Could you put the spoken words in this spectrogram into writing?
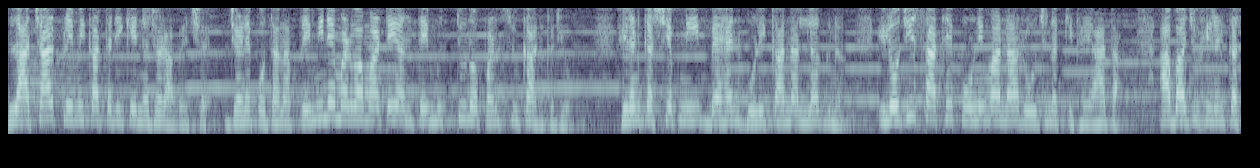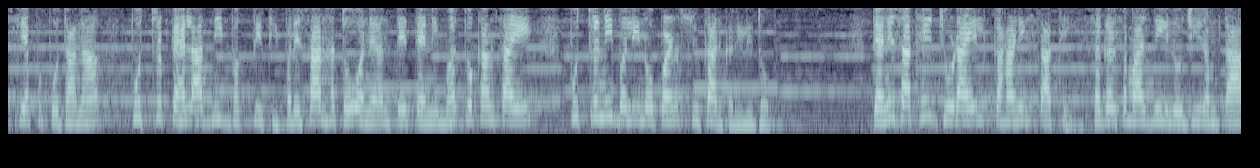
લાચાર પ્રેમિકા તરીકે નજર આવે છે. જેણે પોતાના પ્રેમીને મળવા માટે અંતે મૃત્યુનો પણ સ્વીકાર કર્યો. હિરણકશ્યપની બહેન હોળિકાના લગ્ન ઇલોજી સાથે પૂર્ણિમાના રોજ નક્કી થયા હતા. આ બાજુ હિરણકશ્યપ પોતાના પુત્ર પ્રહલાદની ભક્તિથી પરેશાન હતો અને અંતે તેની મહત્વાકાંક્ષાએ પુત્રની બલિનો પણ સ્વીકાર કરી લીધો. તેની સાથે જોડાયેલ કહાણી સાથે સગર સમાજની ઇલોજી રમતા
